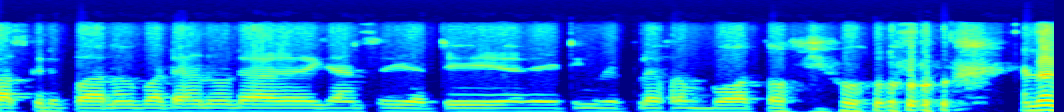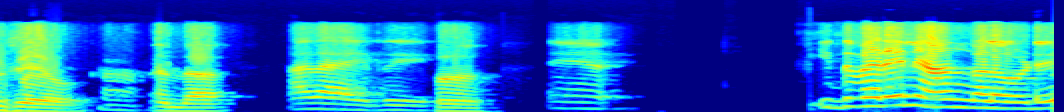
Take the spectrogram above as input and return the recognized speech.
ask to partner but അതിനോട് answer waiting reply from both of you എന്താ ചെയ്യോ? എന്താ? അതായത് ഇതുവരെ ഞങ്ങളോട്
